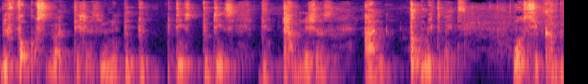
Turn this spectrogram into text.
Be focused in your attentions. You need to do things, two things: determinations and commitment. Once you can be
